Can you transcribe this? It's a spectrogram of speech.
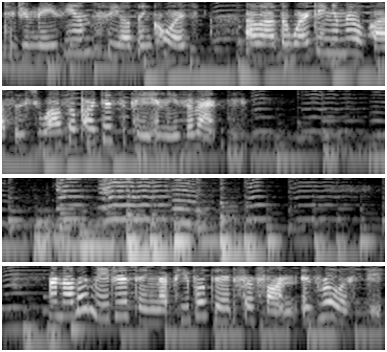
to gymnasiums, fields, and courts allowed the working and middle classes to also participate in these events. Another major thing that people did for fun is roller skate.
